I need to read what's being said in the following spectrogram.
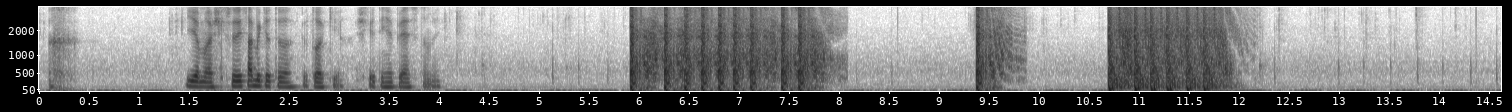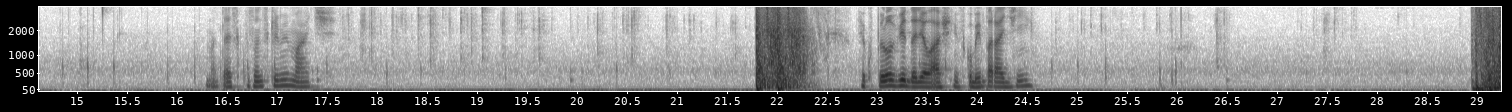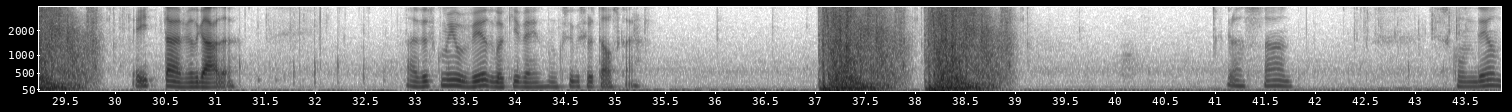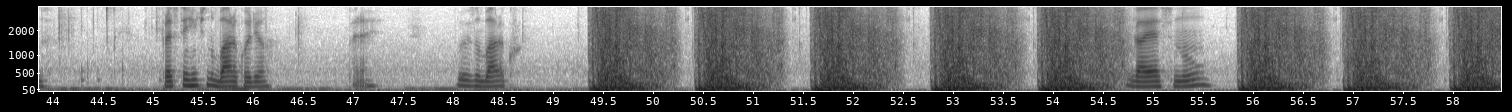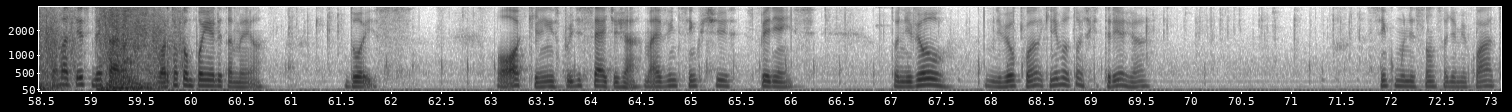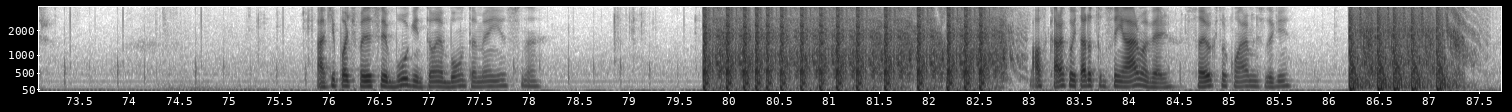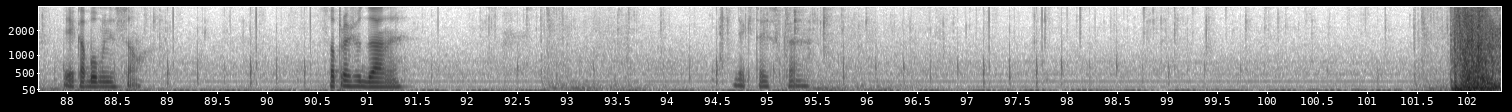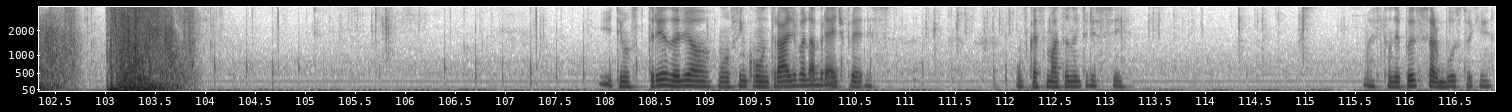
Ih, mas acho que vocês sabem que eu tô, que eu tô aqui. Acho que ele tem GPS também. Que ele me mate. Recuperou vida ali, eu acho, hein? Ficou bem paradinho. Eita, vesgada. Às vezes fico meio vesgo aqui, velho. Não consigo acertar os caras. Engraçado. Escondendo. Parece que tem gente no barco ali, ó. Pera aí. Dois no barco. HS num. Vai bater esse daí, cara. Agora tu acompanha ele também, ó. Dois. Ó, killing de 7 já. Mais 25 de experiência. Tô nível... Nível quanto? Que nível eu tô? Acho que 3 já. 5 munição só de M4. Aqui pode fazer ser bug, então é bom também isso, né? Ah, os caras, coitados, tudo sem arma, velho. Só eu que tô com arma nisso daqui. E acabou a munição. Só pra ajudar, né? Onde é que tá esse cara? Tem uns três ali, ó. Vão se encontrar e vai dar bread pra eles. Vão ficar se matando entre si. Mas estão depois desse arbusto aqui.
